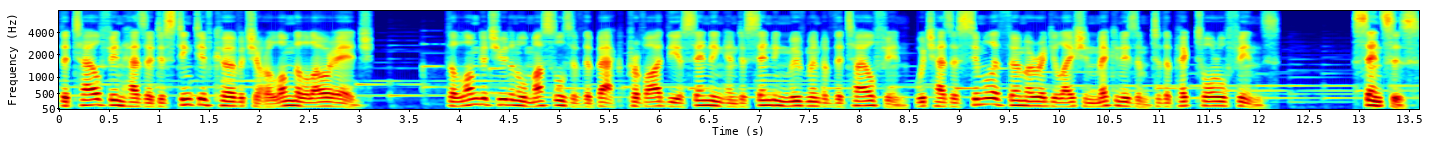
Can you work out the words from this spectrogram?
The tail fin has a distinctive curvature along the lower edge. The longitudinal muscles of the back provide the ascending and descending movement of the tail fin, which has a similar thermoregulation mechanism to the pectoral fins. Senses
